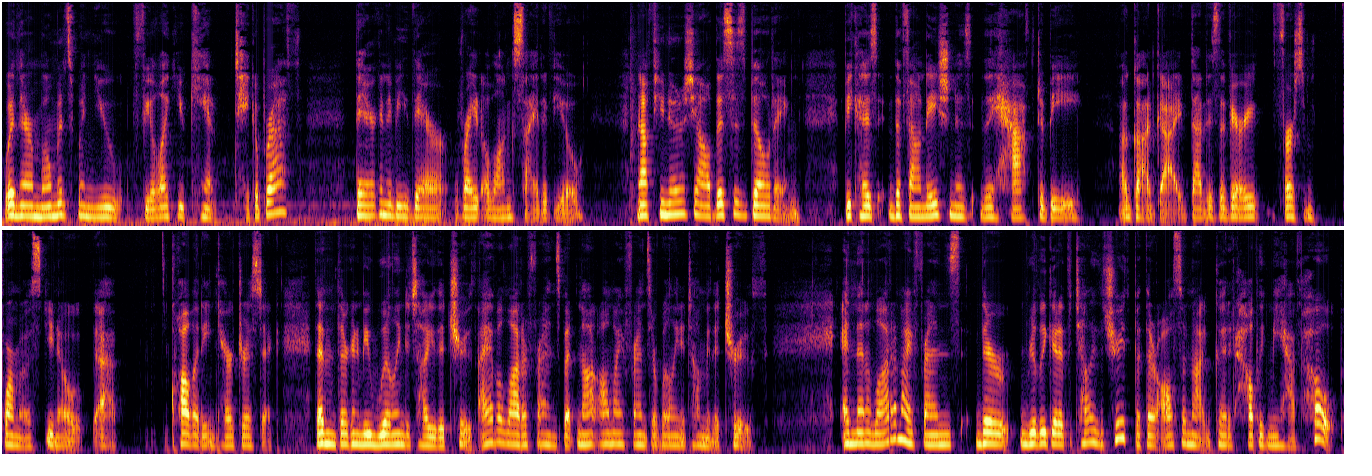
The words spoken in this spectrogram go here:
When there are moments when you feel like you can't take a breath, they're going to be there right alongside of you. Now, if you notice, y'all, this is building because the foundation is they have to be a God guide. That is the very first and foremost, you know, uh, quality and characteristic. Then they're going to be willing to tell you the truth. I have a lot of friends, but not all my friends are willing to tell me the truth. And then a lot of my friends, they're really good at telling the truth, but they're also not good at helping me have hope.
